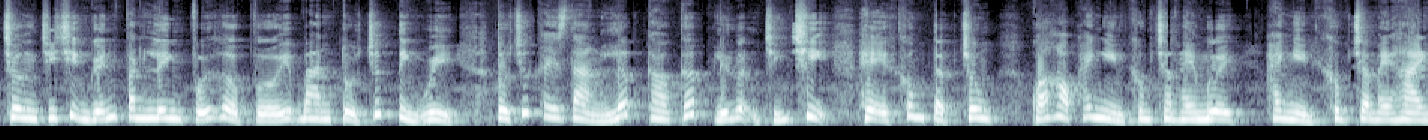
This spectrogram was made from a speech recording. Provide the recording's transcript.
trường chính trị Nguyễn Văn Linh phối hợp với Ban tổ chức tỉnh ủy tổ chức khai giảng lớp cao cấp lý luận chính trị hệ không tập trung khóa học 2020-2022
